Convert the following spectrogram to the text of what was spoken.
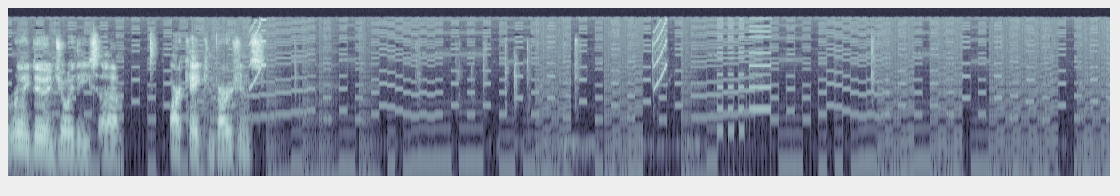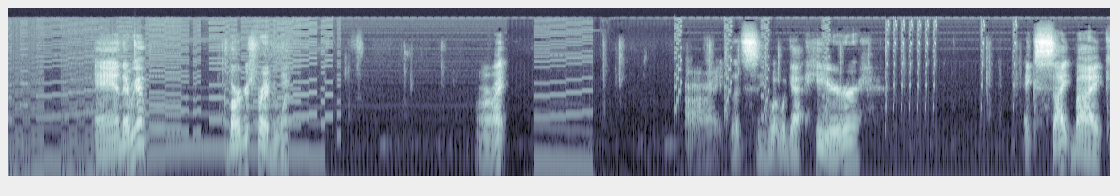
Really do enjoy these um, arcade conversions. And there we go. Burgers for everyone. Alright. Alright, let's see what we got here. Excitebike.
